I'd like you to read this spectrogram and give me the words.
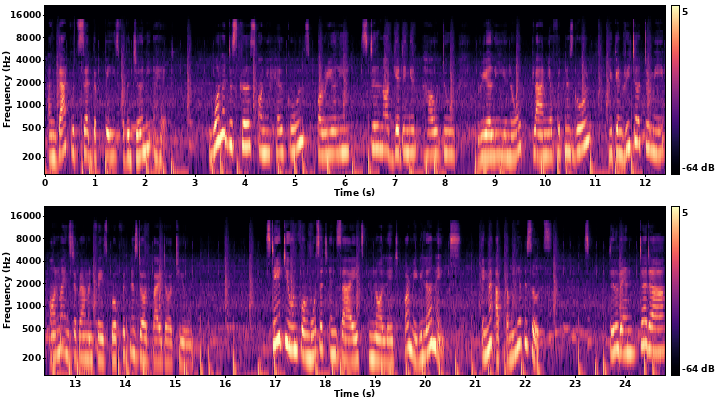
And that would set the pace for the journey ahead. Want to discuss on your health goals or really still not getting it how to really, you know, plan your fitness goal? You can reach out to me on my Instagram and Facebook fitness.by.you. Stay tuned for more such insights, knowledge, or maybe learnings. in my upcoming episodes. Till then, tada!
